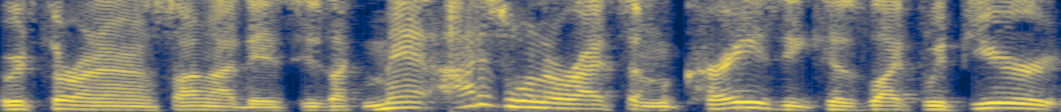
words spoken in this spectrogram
We were throwing our own song ideas. He's like, "Man, I just want to write something crazy because, like, with your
